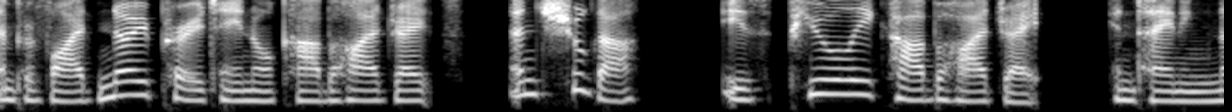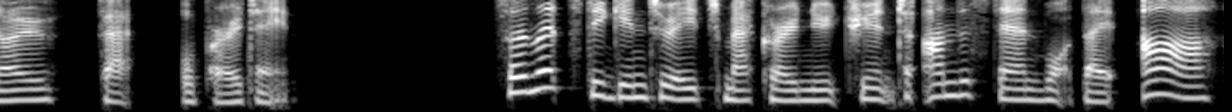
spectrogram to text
and provide no protein or carbohydrates, and sugar is purely carbohydrate containing no fat or protein. So let's dig into each macronutrient to understand what they are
